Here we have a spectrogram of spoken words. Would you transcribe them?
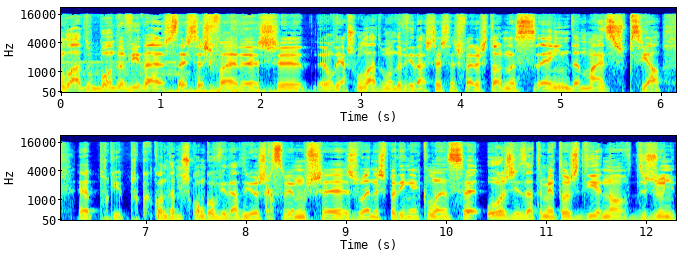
no lado bom da vida às sextas-feiras, eh, aliás, o lado bom da vida às sextas-feiras torna-se ainda mais especial. Eh, Porquê? Porque contamos com um convidado e hoje recebemos a Joana Espadinha, que lança hoje, exatamente hoje, dia 9 de junho,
